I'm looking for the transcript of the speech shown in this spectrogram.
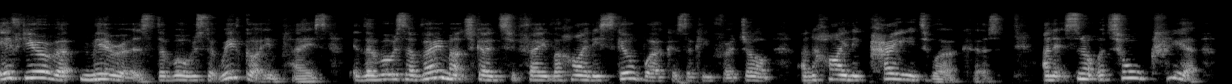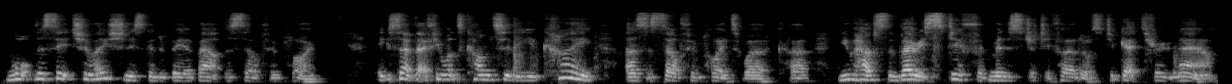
if Europe mirrors the rules that we've got in place, the rules are very much going to favour highly skilled workers looking for a job and highly paid workers. And it's not at all clear what the situation is going to be about the self-employed. Except that if you want to come to the UK as a self-employed worker, you have some very stiff administrative hurdles to get through now.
